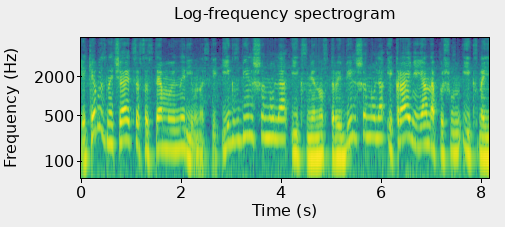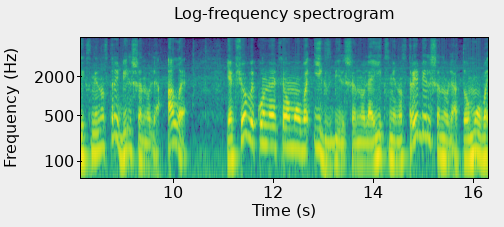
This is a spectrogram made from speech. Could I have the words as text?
яке визначається системою нерівності х більше нуля, х мінус 3 більше нуля, і крайнє я напишу х на х мінус 3 більше нуля. Але Якщо виконується умова х більше 0, х мінус 3 більше 0, то умова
